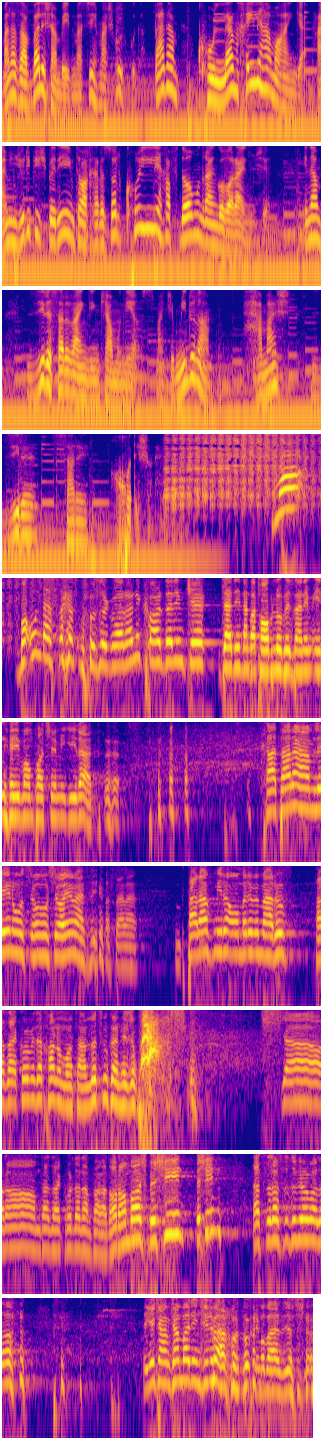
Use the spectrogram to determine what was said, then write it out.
من از اولشم به این مسیح مشکوک بودم. بعدم کلا خیلی هماهنگن. همینجوری پیش بریم تا آخر سال کلی هفتهامون رنگ و وارنگ میشه. اینم زیر سر رنگین کمونی است من که می‌دونم همش زیر سر خودشونه. ما با اون دسته از بزرگوارانی کار داریم که جدیدا با تابلو بزنیم این حیوان پاچه می‌گیرد. خطر حمله نوشای مسیح مثلا. طرف میره آمره به معروف تذکر میده خانم محترم لطف می‌کنین هجاب آرام تذکر دادم فقط. آرام باش بشین بشین. دست راست تو بیار بالا. دیگه کم کم باید اینجوری برخورد بکنیم با بعضیاشون.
